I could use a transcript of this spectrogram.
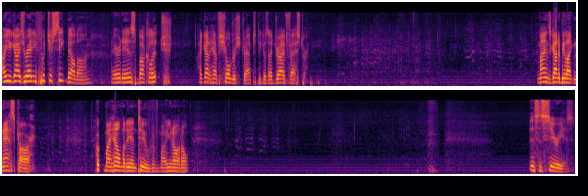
Are you guys ready? To put your seatbelt on. There it is. Buckle it. I got to have shoulder straps because I drive faster. Mine's got to be like NASCAR. Hook my helmet in too. You know I don't. This is serious.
